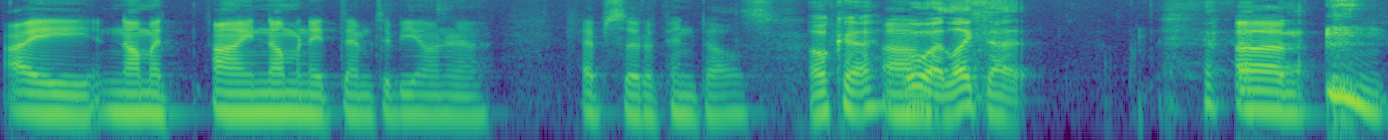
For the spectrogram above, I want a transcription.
I I nominate them to be on a episode of Pin Pals. Okay. Um, oh, I like that. um,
